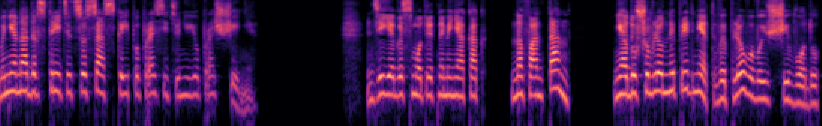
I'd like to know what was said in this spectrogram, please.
Мне надо встретиться с Аской и попросить у нее прощения. Диего смотрит на меня, как на фонтан, неодушевленный предмет, выплевывающий воду.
